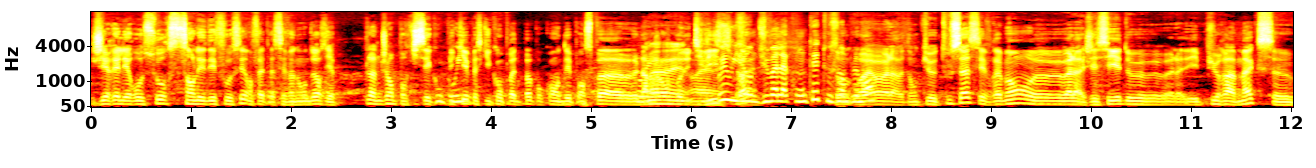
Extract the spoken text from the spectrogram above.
Gérer les ressources sans les défausser. En fait, à Seven Wonders, il y a plein de gens pour qui c'est compliqué Oui. parce qu'ils comprennent pas pourquoi on dépense pas euh, l'argent Ouais, qu'on ouais, utilise. Oui, oui, ils ont du mal à compter tout Donc, simplement. voilà. Donc euh, tout ça, c'est vraiment euh, voilà, j'ai essayé de voilà, épurer à max euh,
